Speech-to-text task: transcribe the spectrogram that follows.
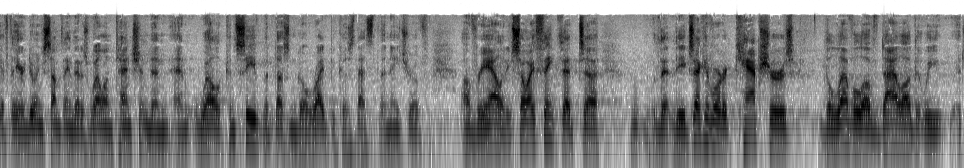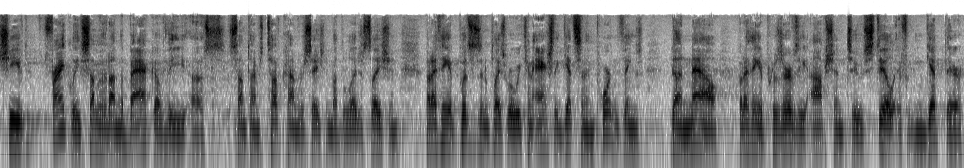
if they are doing something that is well intentioned and, and well conceived but doesn't go right because that's the nature of, of reality. So I think that uh, the, the executive order captures the level of dialogue that we achieved, frankly, some of it on the back of the uh, sometimes tough conversation about the legislation, but I think it puts us in a place where we can actually get some important things done now, but I think it preserves the option to still, if we can get there,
